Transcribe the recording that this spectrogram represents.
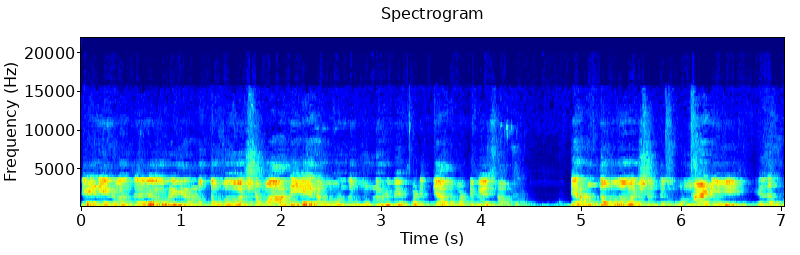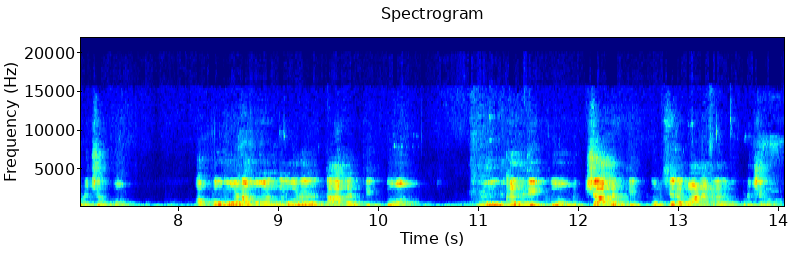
தேநீர் வந்து ஒரு 250 வருஷமா அதையே நம்ம வந்து முன்னுரிமைப்படுத்தி அதை மட்டுமே சாப்பிடுறோம். 250 வருஷத்துக்கு முன்னாடி எதை பிடிச்சிருப்போம் அப்பவும் நம்ம வந்து ஒரு தாகத்திற்கும் ஊக்கத்திற்கும் உற்சாகத்திற்கும் சில பானங்களை நம்ம குடிச்சிருக்கோம்.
